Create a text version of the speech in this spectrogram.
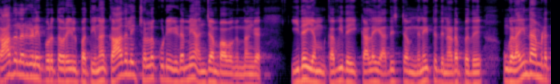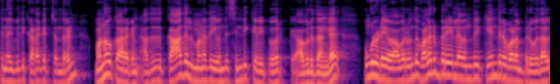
காதலர்களை பொறுத்தவரையில் பார்த்தீங்கன்னா காதலை சொல்லக்கூடிய இடமே அஞ்சாம் பாவகம் தாங்க. இதயம் கவிதை கலை அதிர்ஷ்டம் நினைத்தது நடப்பது. உங்கள் ஐந்தாம் இடத்தின் அதிபதி கடகச்சந்திரன் மனோகாரகன் அதாவது காதல் மனதை வந்து சிந்திக்க வைப்பவர் அவர் தாங்க உங்களுடைய அவர் வந்து வளர்பிறையில் வந்து கேந்திர பலம் பெறுவதால்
